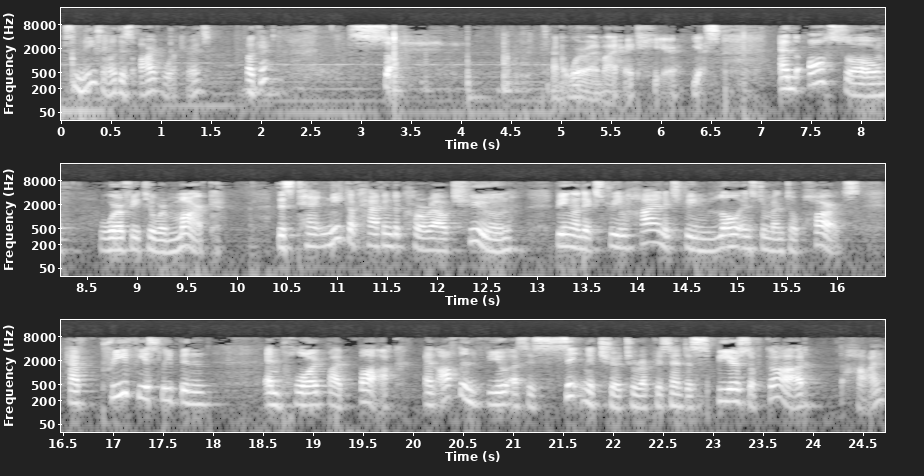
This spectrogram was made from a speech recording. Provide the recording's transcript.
it's amazing all this artwork, right? Okay, so uh, where am I? Right here. Yes, and also worthy to remark, this technique of having the chorale tune being on the extreme high and extreme low instrumental parts, have previously been employed by Bach and often viewed as his signature to represent the spheres of God, the high,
